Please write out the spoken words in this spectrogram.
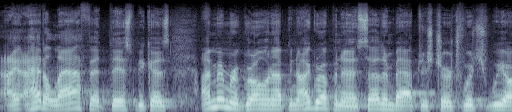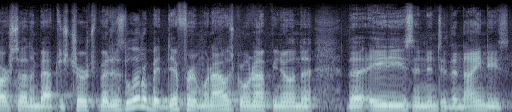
I, I, had to laugh at this because I remember growing up, you know, I grew up in a Southern Baptist church, which we are Southern Baptist church, but it's a little bit different when I was growing up, you know, in the, the 80s and into the 90s.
